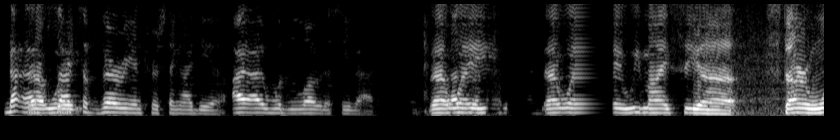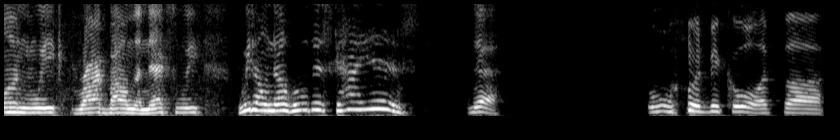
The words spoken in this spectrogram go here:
That, That that's way- that's a very interesting idea. I, I would love to see that. That That's way, a- that way we might see a Stunner one week, Rock Bottom the next week. We don't know who this guy is. Yeah. Would be cool if, uh,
